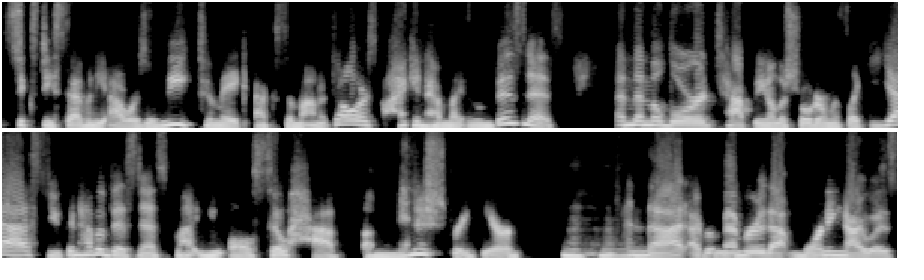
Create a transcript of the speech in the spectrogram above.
60, 70 hours a week to make X amount of dollars. I can have my own business. And then the Lord tapped me on the shoulder and was like, Yes, you can have a business, but you also have a ministry here. Mm-hmm. And that I remember that morning I was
